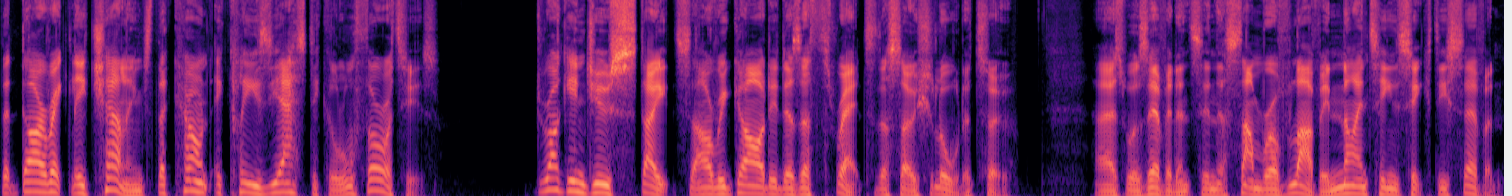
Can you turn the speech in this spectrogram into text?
that directly challenged the current ecclesiastical authorities. Drug induced states are regarded as a threat to the social order, too, as was evidenced in the Summer of Love in 1967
